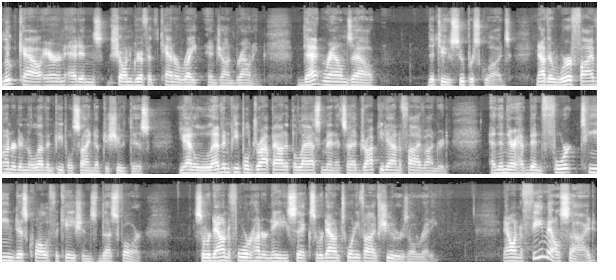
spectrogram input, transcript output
Luke Cow, Aaron Edens, Sean Griffith, Tanner Wright, and John Browning. That rounds out the two super squads. Now, there were 511 people signed up to shoot this. You had 11 people drop out at the last minute, so I dropped you down to 500. And then there have been 14 disqualifications thus far. So we're down to 486. So we're down 25 shooters already. Now, on the female side,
